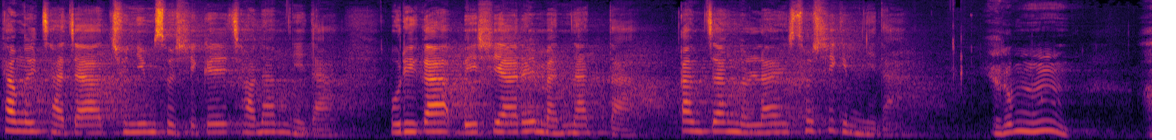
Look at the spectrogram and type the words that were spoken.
형을 찾아 주님 소식을 전합니다. 우리가 메시아를 만났다. 깜짝 놀랄 소식입니다. 여러분 어,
